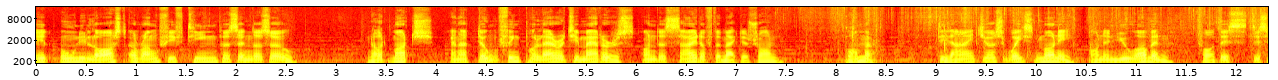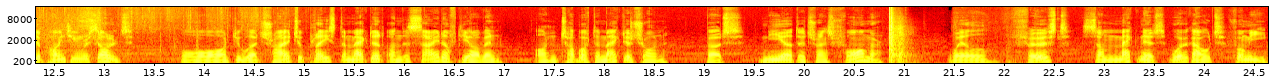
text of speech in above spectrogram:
It only lost around 15% or so. Not much, and I don't think polarity matters on the side of the magnetron. Bummer. Did I just waste money on a new oven for this disappointing result? Or do I try to place the magnet on the side of the oven, on top of the magnetron, but near the transformer? Well, first, some magnet workout for me.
